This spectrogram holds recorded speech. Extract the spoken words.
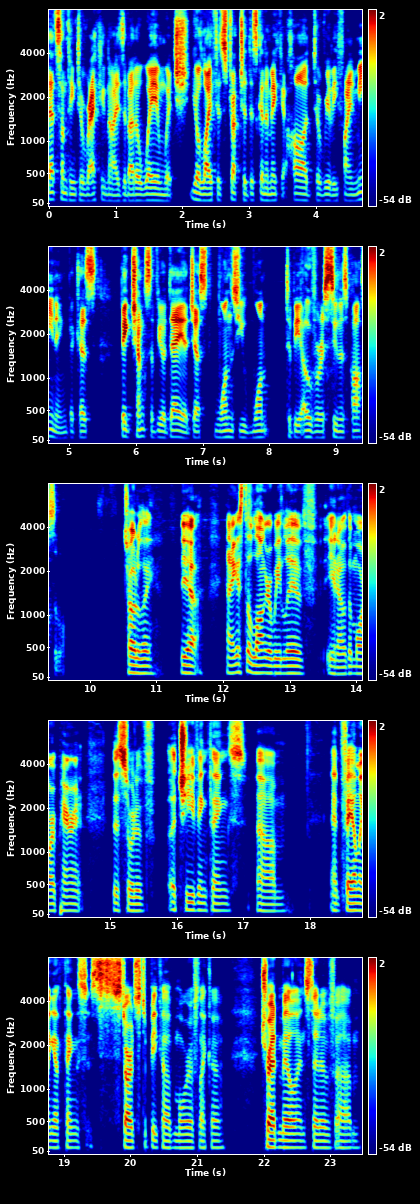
that's something to recognize about a way in which your life is structured that's going to make it hard to really find meaning because big chunks of your day are just ones you want to be over as soon as possible Totally. Yeah. And I guess the longer we live, you know, the more apparent this sort of achieving things um, and failing at things starts to become more of like a treadmill instead of um,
